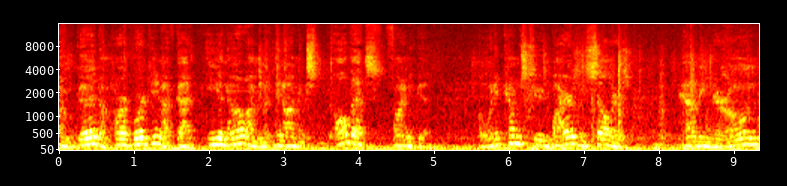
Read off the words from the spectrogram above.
I'm good, I'm hardworking, I've got E and O, I'm, you know, I'm, ex- all that's fine and good. But when it comes to buyers and sellers having their own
